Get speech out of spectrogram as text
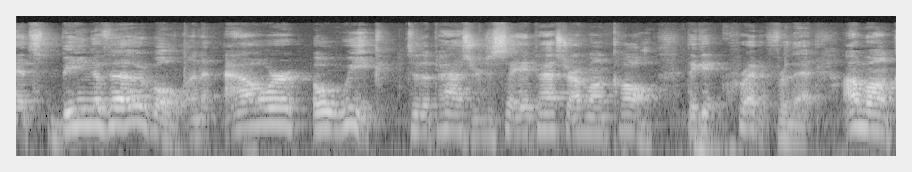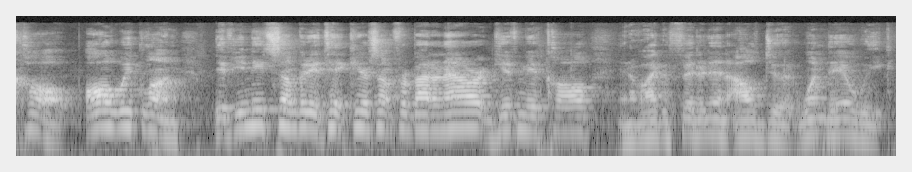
It's being available an hour a week to the pastor. to say, hey, Pastor, I'm on call. They get credit for that. I'm on call all week long. If you need somebody to take care of something for about an hour, give me a call, and if I can fit it in, I'll do it one day a week.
